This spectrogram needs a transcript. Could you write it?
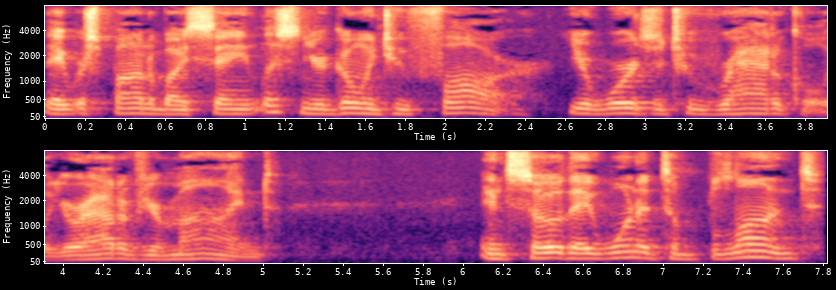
they responded by saying, Listen, you're going too far. Your words are too radical. You're out of your mind. And so they wanted to blunt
